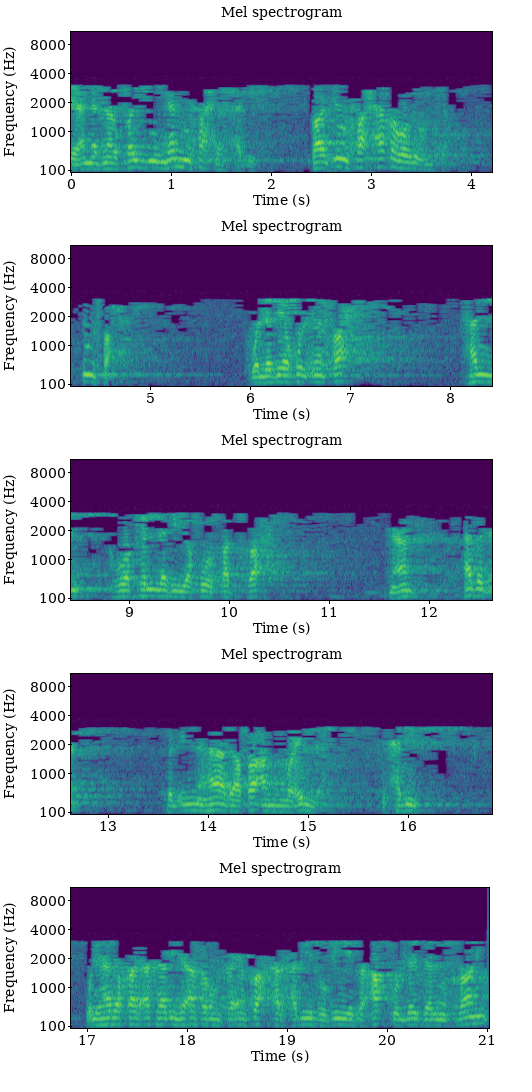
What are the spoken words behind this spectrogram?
لأن ابن القيم لم يصحح الحديث. قال إن صح فهو إمكان إن صح. والذي يقول إن صح هل هو كالذي يقول قد صح؟ نعم أبدا. بل إن هذا طعن وعلة في الحديث. ولهذا قال أتى به أثر فإن صح الحديث به فحق ليس للنكران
